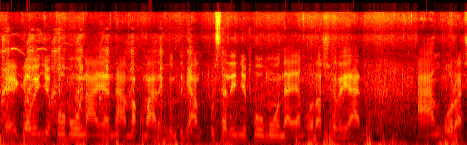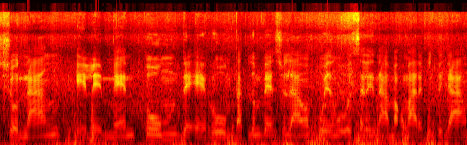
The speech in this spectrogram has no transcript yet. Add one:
Eh gawin nyo po muna yan ha mga kumari kung tigaan usalin nyo po muna yung orasyon yan ang orasyon ng Elementum de Erum. Tatlong beses lamang po yung uusalin na kumari kung tigang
